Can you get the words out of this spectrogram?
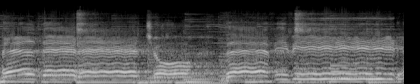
el derecho de vivir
